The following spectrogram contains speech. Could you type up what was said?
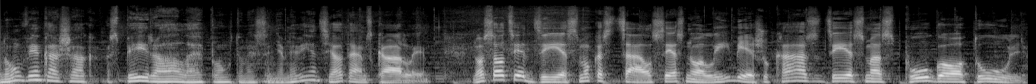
Nu, vienkāršāk spirālē punktu nesaņem neviens jautājums Kārlim. Nosauciet dziesmu, kas cēlusies no lībiešu kāzu dziesmas Pūgo tūļu.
